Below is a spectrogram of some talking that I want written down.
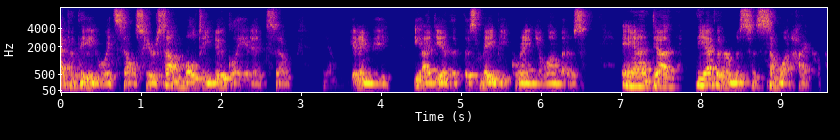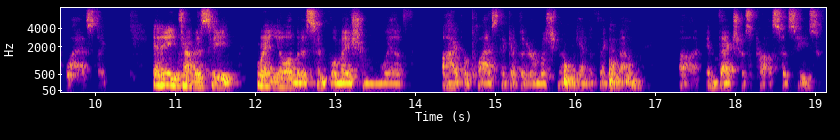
epithelioid cells here, some multinucleated. So, you know, getting the, the idea that this may be granulomatous. And uh, the epidermis is somewhat hyperplastic. And anytime I see granulomatous inflammation with a hyperplastic epidermis, you know, begin to think about uh, infectious processes.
